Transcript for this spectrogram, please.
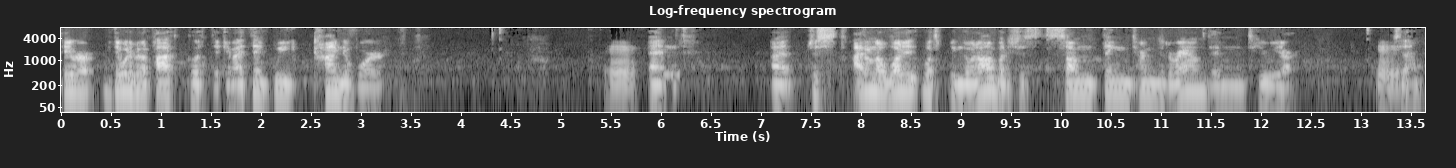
they were they would have been apocalyptic, and I think we kind of were. Mhm. And uh, just I don't know what it, what's been going on, but it's just something turned it around, and here we are. Mhm. So,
